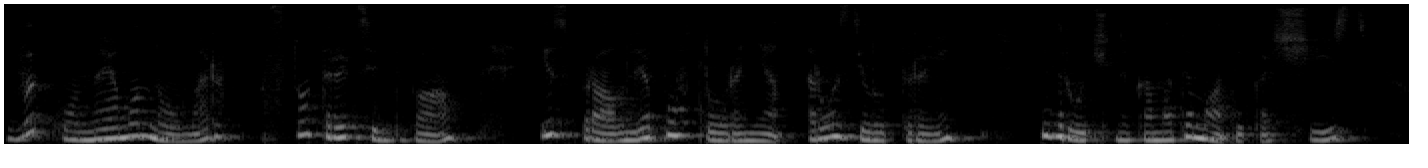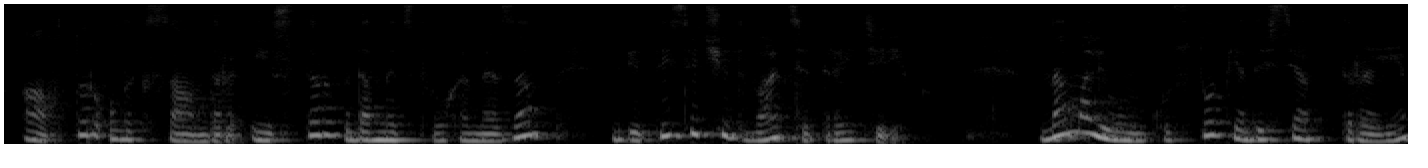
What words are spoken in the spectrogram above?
Виконуємо номер 132 із прав для повторення розділу 3 підручника Математика 6, автор Олександр Істер, видавництво Генеза 2023 рік. На малюнку 153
